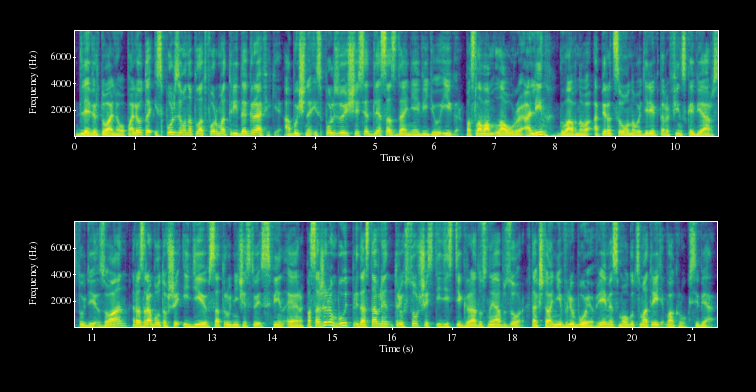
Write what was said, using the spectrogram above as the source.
Для виртуального полета использована платформа 3D-графики, обычно использующаяся для создания видеоигр. По словам Лауры Алин, главного операционного директора финской VR-студии Zoan, разработавшей идею в сотрудничестве с Finnair, пассажирам будет предоставлен 360-градусный обзор, так что они в любое время смогут смотреть вокруг себя.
